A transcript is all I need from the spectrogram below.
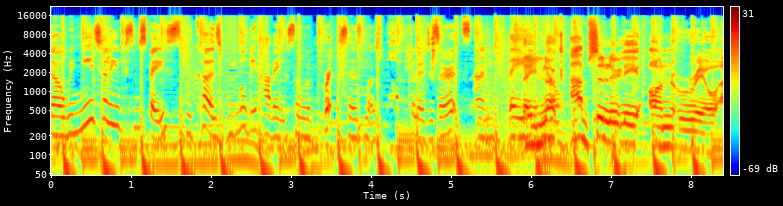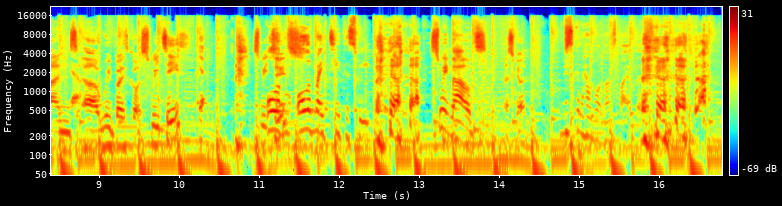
No, we need to leave some space because we will be having some of Brix's most popular desserts and they, They know. look absolutely unreal, and Yeah. uh, we've both got sweet teeth, Yeah. sweet All, tooths, all of my teeth are sweet. sweet mouths. Let's go. I'm just gonna have one last bite of this.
